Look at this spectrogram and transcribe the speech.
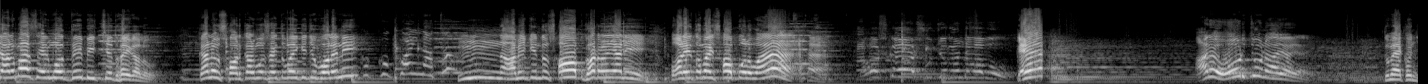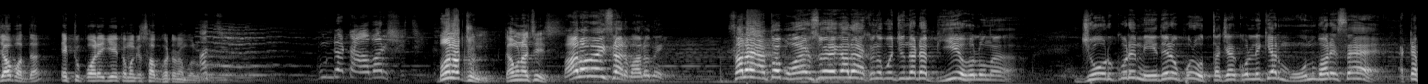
চার মাস এর মধ্যেই বিচ্ছেদ হয়ে গেল। কেন সরকার মশাই তোমায় কিছু বলেনি? কই না তো। হুম আমি কিন্তু সব ঘটনা জানি। পরে তোমায় সব বলব হ্যাঁ? নমস্কার সূর্যকান্ত বাবু। কে? আরে অর্জুন আয় আয় আয়। তুমি এখন যাও পদ্মা। একটু পরে গিয়ে তোমাকে সব ঘটনা বলব। আচ্ছা। গুন্ডাটা আবার এসেছে। বল অর্জুন কেমন আছিস? ভালো নেই স্যার ভালো নেই। সালা এত বয়স হয়ে গেল এখনও পর্যন্ত একটা বিয়ে হলো না। জোর করে মেয়েদের উপর অত্যাচার করলে কি আর মন ভরে স্যার? একটা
